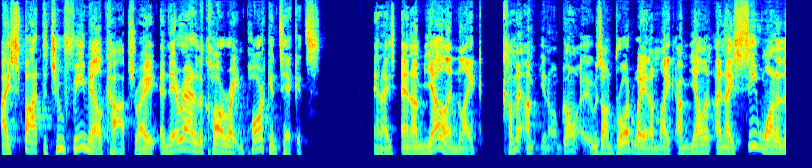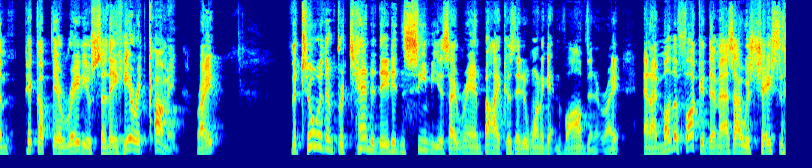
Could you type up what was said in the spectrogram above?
I spot the two female cops, right? And they're out of the car writing parking tickets. And I and I'm yelling like coming I'm you know I'm going it was on Broadway and I'm like I'm yelling and I see one of them pick up their radio so they hear it coming, right? The two of them pretended they didn't see me as I ran by because they didn't want to get involved in it, right? And I motherfucking them as I was chasing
